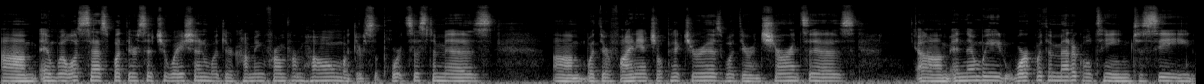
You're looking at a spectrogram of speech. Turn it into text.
Um, and we'll assess what their situation, what they're coming from from home, what their support system is, um, what their financial picture is, what their insurance is. Um, and then we work with a medical team to see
